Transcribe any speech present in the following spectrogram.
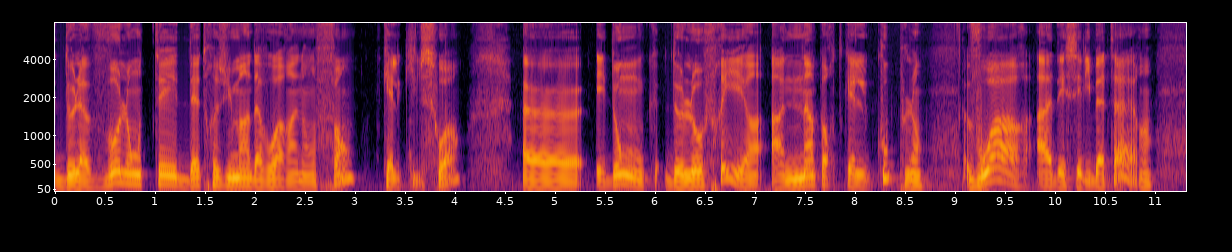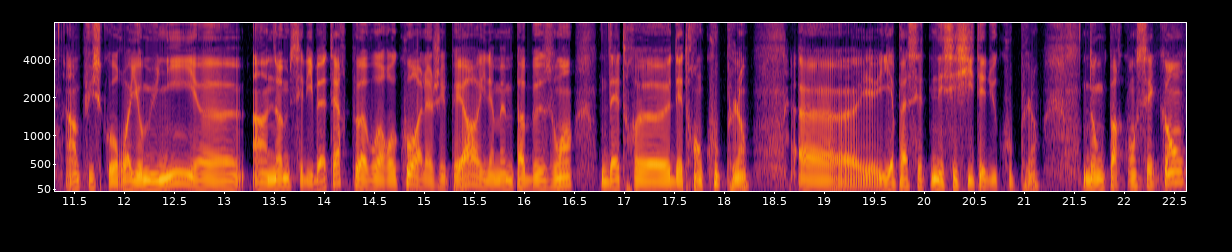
de la volonté d'êtres humains d'avoir un enfant, quel qu'il soit, euh, et donc de l'offrir à n'importe quel couple, voire à des célibataires. Hein, puisqu'au Royaume-Uni, euh, un homme célibataire peut avoir recours à la GPA, il n'a même pas besoin d'être euh, d'être en couple. hein. Euh, Il n'y a pas cette nécessité du couple. hein. Donc par conséquent,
